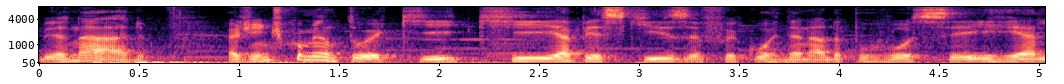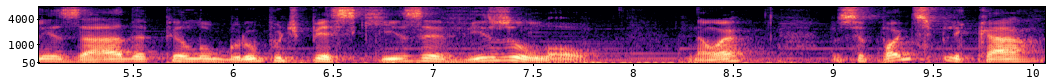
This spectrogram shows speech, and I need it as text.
Bernardo, a gente comentou aqui que a pesquisa foi coordenada por você e realizada pelo grupo de pesquisa Visulol, não é? Você pode explicar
